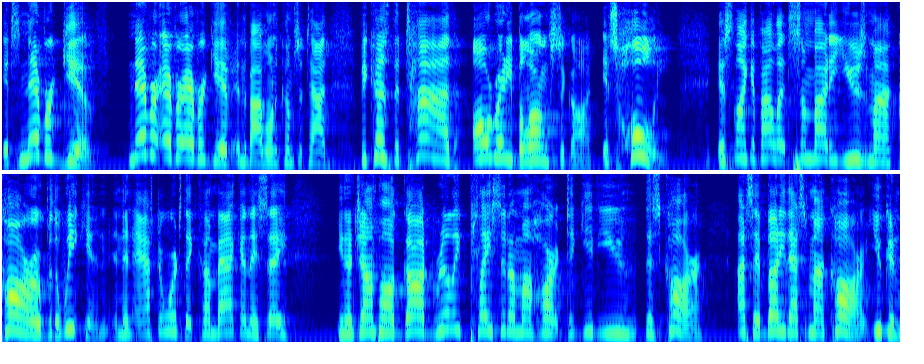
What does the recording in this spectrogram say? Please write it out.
It's never give. Never, ever, ever give in the Bible when it comes to tithe because the tithe already belongs to God. It's holy. It's like if I let somebody use my car over the weekend and then afterwards they come back and they say, you know, John Paul, God really placed it on my heart to give you this car. I'd say, buddy, that's my car. You can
